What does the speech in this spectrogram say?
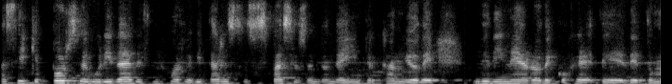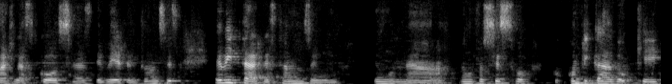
así que por seguridad es mejor evitar estos espacios en donde hay intercambio de, de dinero, de, coger, de, de, tomar las cosas, de ver, entonces evitar, estamos en, en, una, en un proceso complicado que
